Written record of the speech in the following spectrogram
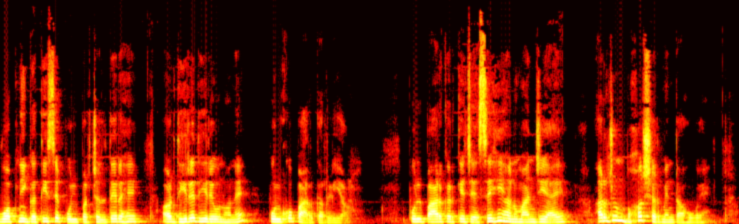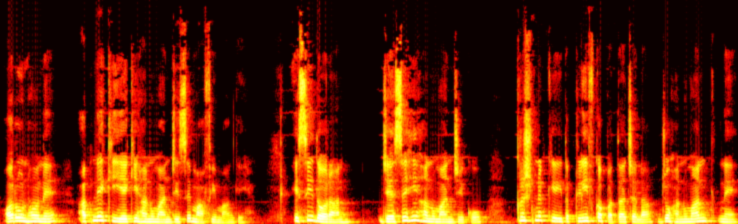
वो अपनी गति से पुल पर चलते रहे और धीरे धीरे उन्होंने पुल को पार कर लिया। पुल पार करके जैसे ही हनुमान जी आए, अर्जुन बहुत शर्मिंदा हुए और उन्होंने अपने किए कि हनुमान जी से माफ़ी मांगी। इसी दौरान जैसे ही हनुमान जी को कृष्ण की तकलीफ़ का पता चला, जो हनुमान ने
